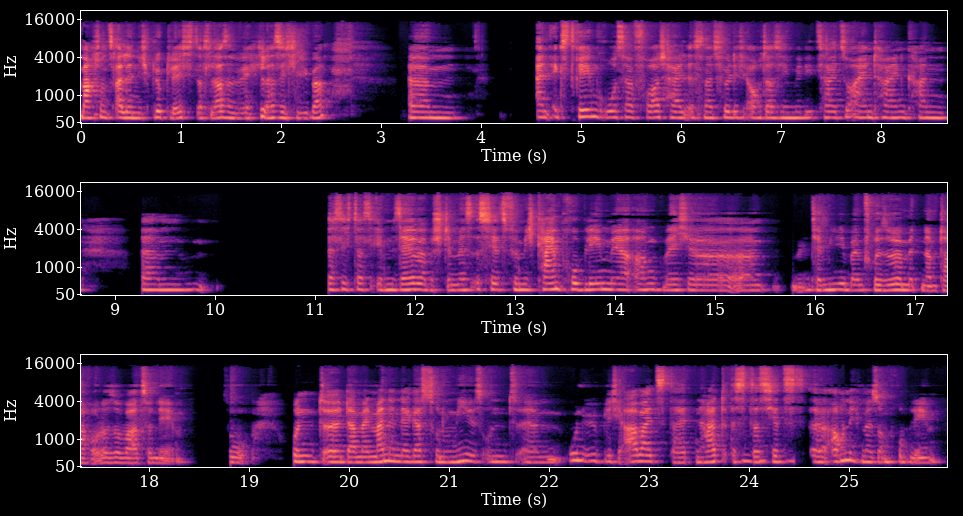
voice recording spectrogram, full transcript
macht uns alle nicht glücklich, das lassen wir, lasse ich lieber. Ähm, ein extrem großer Vorteil ist natürlich auch, dass ich mir die Zeit so einteilen kann, ähm, dass ich das eben selber bestimme. Es ist jetzt für mich kein Problem mehr, irgendwelche äh, Termine beim Friseur mitten am Tag oder so wahrzunehmen. So. Und äh, da mein Mann in der Gastronomie ist und ähm, unübliche Arbeitszeiten hat, ist mhm. das jetzt äh, auch nicht mehr so ein Problem.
